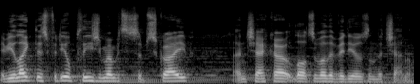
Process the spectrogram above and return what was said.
If you like this video, please remember to subscribe and check out lots of other videos on the channel.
